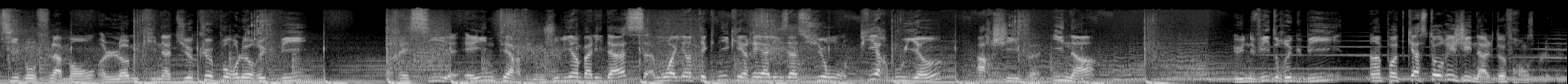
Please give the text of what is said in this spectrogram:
Thibaut Flamand, l'homme qui n'a Dieu que pour le rugby. Récit et interview Julien Balidas, moyens techniques et réalisation Pierre Bouillin, archive INA. Une vie de rugby, un podcast original de France Bleu.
